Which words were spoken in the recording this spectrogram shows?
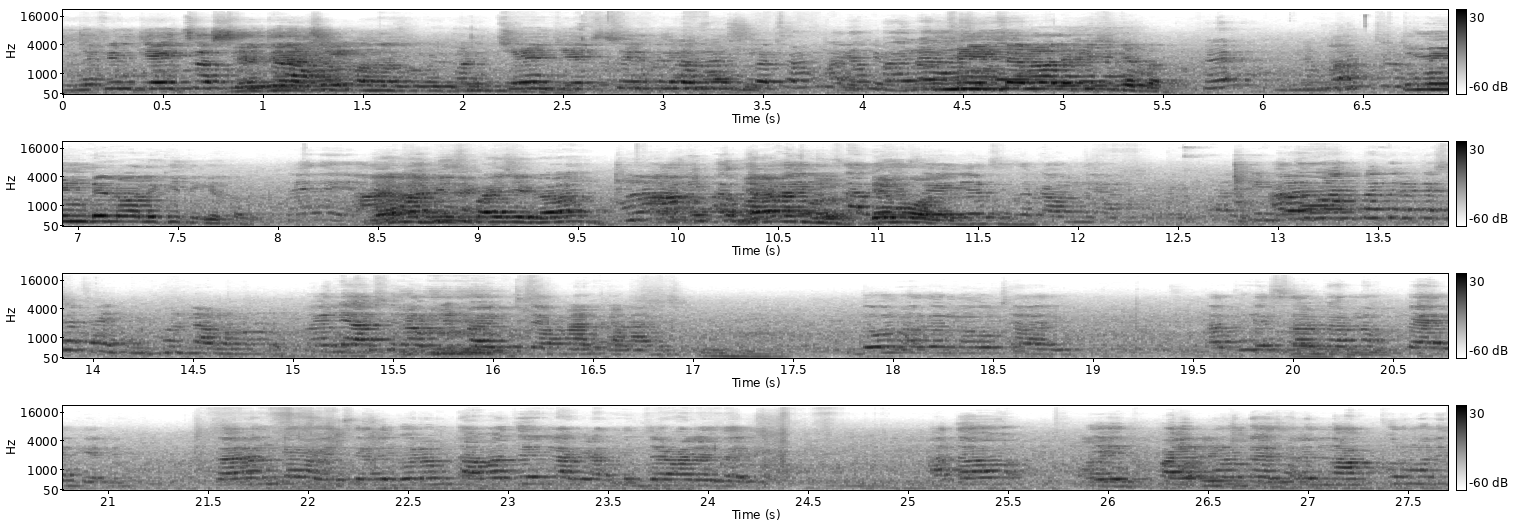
नवीन घ्यायचं जे असेल तर द्यायचं आहे. पन्नास रुपये. पण. चेंज एक्सचेंज तुम्ही इंडियन वाले किती घेतात? तुम्ही इंडियन वाले किती घेतात? नाही, नाही, यांना वीज पाहिजे का? पहिले अशी पाईप आपल्याला दोन हजार नऊच्या आधी. आता हे सरकारनं बॅन केले कारण काय व्हायचं त्याला गरम तावा जरी लागला ते जळायला जायचं आता पाईपमुळे काय झालं नागपूरमध्ये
